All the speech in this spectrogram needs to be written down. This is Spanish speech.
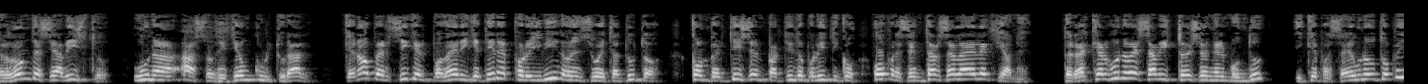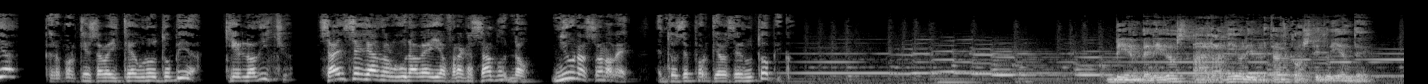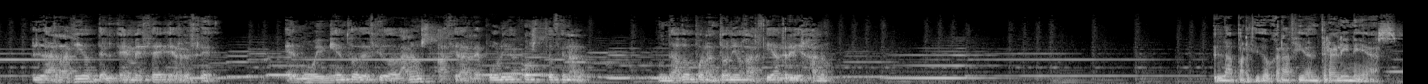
Pero ¿dónde se ha visto una asociación cultural que no persigue el poder y que tiene prohibido en su estatuto convertirse en partido político o presentarse a las elecciones? Pero es que alguna vez se ha visto eso en el mundo. ¿Y qué pasa? ¿Es una utopía? ¿Pero por qué sabéis que es una utopía? ¿Quién lo ha dicho? ¿Se ha ensayado alguna vez y ha fracasado? No, ni una sola vez. Entonces, ¿por qué va a ser utópico? Bienvenidos a Radio Libertad Constituyente, la radio del MCRC, el Movimiento de Ciudadanos hacia la República Constitucional, fundado por Antonio García Trevijano. La partidocracia entre líneas.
